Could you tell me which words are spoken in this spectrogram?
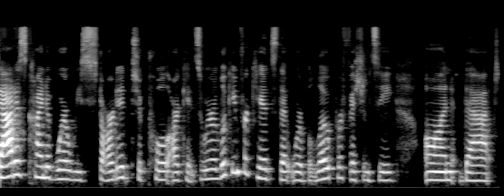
that is kind of where we started to pull our kids. So we were looking for kids that were below proficiency on that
